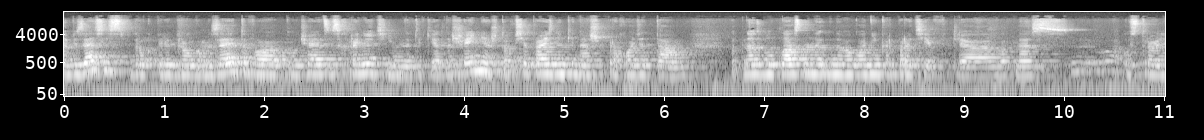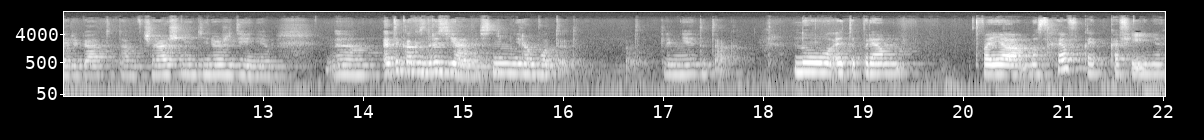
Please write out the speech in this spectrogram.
обязательств друг перед другом, из-за этого получается сохранить именно такие отношения, что все праздники наши проходят там. Вот у нас был классный новогодний корпоратив для вот нас устроили ребята, там вчерашний день рождения. Эм, Это как с друзьями, с ними не работает. Для меня это так. Ну, это прям твоя must-have ко- кофейня.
